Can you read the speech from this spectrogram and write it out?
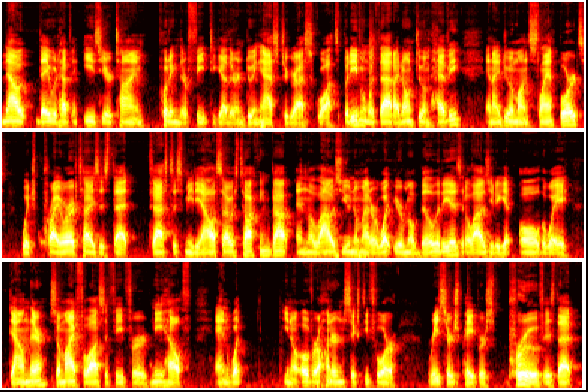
now they would have an easier time putting their feet together and doing ass to grass squats. But even with that, I don't do them heavy and I do them on slant boards, which prioritizes that vastus medialis I was talking about and allows you, no matter what your mobility is, it allows you to get all the way down there. So, my philosophy for knee health and what you know over 164 research papers prove is that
